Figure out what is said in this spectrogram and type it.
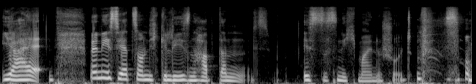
ja wenn ihr es jetzt noch nicht gelesen habt, dann ist es nicht meine Schuld. so.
